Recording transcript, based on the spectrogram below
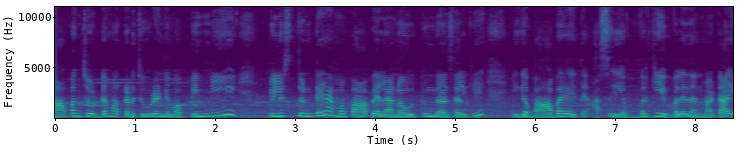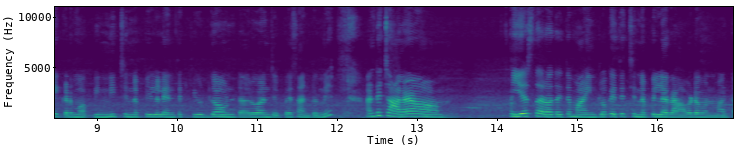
పాపను చూడడం. అక్కడ చూడండి మా పిన్ని పిలుస్తుంటే మా పాప ఎలా నవ్వుతుందో అసలుకి. ఇక బాబాయ్ అయితే అసలు ఎవరికి ఇవ్వలేదన్నమాట. ఇక్కడ మా పిన్ని చిన్నపిల్లలు ఎంత క్యూట్గా ఉంటారు అని చెప్పేసి అంటుంది. అంటే చాలా ఇయర్స్ తర్వాత అయితే మా ఇంట్లోకి అయితే చిన్నపిల్ల రావడం అనమాట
